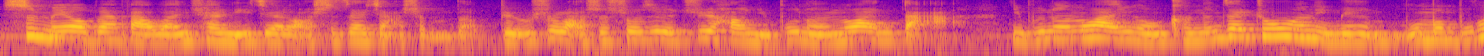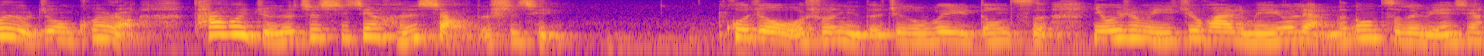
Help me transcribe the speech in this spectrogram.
是没有办法完全理解老师在讲什么的。比如说，老师说这个句号你不能乱打，你不能乱用，可能在中文里面我们不会有这种困扰，他会觉得这是一件很小的事情。或者我说你的这个谓语动词，你为什么一句话里面有两个动词的原形？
